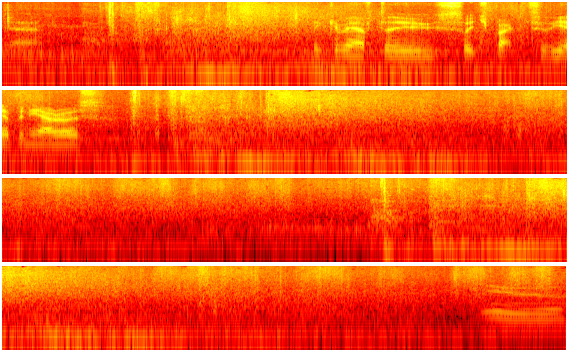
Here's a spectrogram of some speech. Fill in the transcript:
Yeah. I think I may have to switch back to the ebony arrows. We're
